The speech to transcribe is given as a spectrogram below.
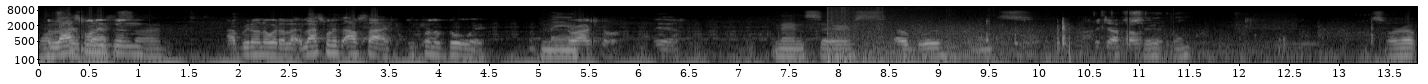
Watch last one is in- Uh, we don't know where the la- last one is outside, in front of doorway, Man. garage door. Yeah. Man stairs. Oh, blue. Nice. Good job, fellas. Shit, then. So we're up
